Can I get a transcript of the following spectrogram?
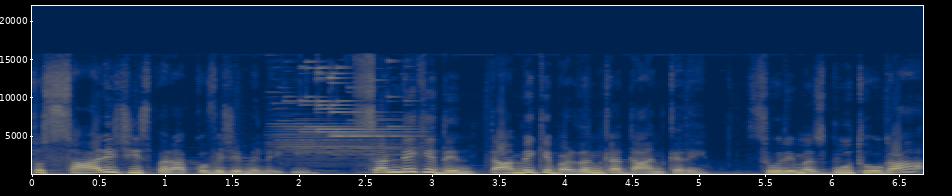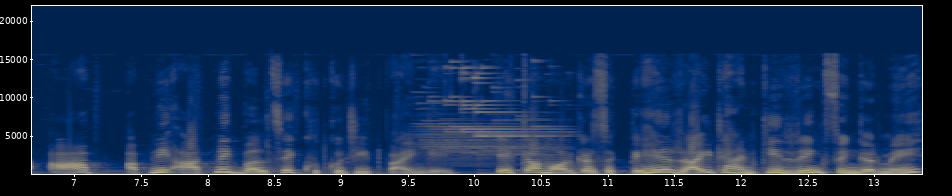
तो सारी चीज़ पर आपको विजय मिलेगी। संडे के दिन तांबे के बर्तन का दान करें। सूर्य मज़बूत होगा, आप अपनी आत्मिक बल से खुद को जीत पाएँगे। एक काम और कर सकते हैं राइट हैंड की रिंग फिंगर में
